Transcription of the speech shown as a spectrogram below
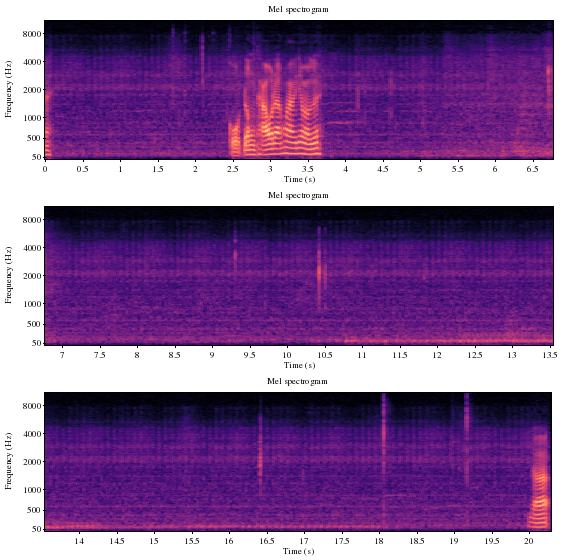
Này. Cột đồng thau đáng hoang nha mọi người đó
